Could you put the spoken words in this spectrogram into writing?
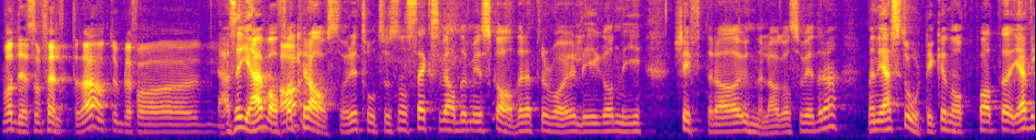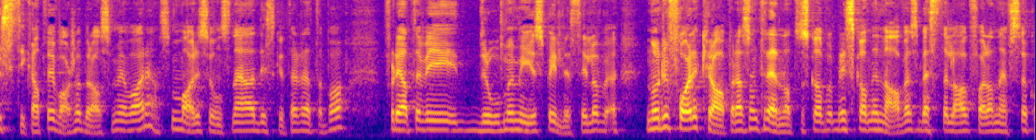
Var det som felte deg? At du ble for ja, altså Jeg var for kravstor i 2006. Vi hadde mye skader etter Royal League og ni skifter av underlag osv. Men jeg stolte ikke nok på at Jeg visste ikke at vi var så bra som vi var. Ja. Som Marius Johnsen og jeg har diskutert etterpå. Fordi at vi dro med mye spillestil. når du får et krav på deg som trener at du skal bli Skandinavias beste lag foran FCK,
